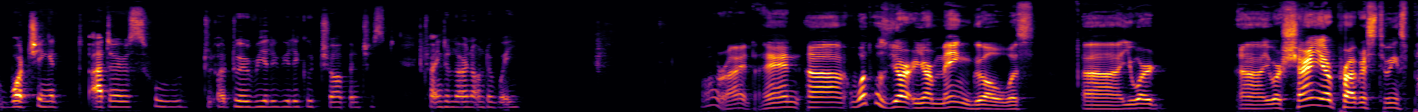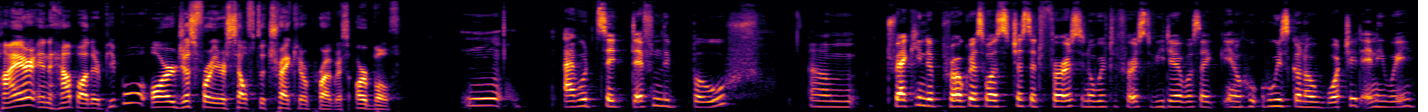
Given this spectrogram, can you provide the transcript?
watching it, others who do, uh, do a really, really good job, and just trying to learn on the way. All right. And uh, what was your your main goal? Was uh, you were uh, you were sharing your progress to inspire and help other people, or just for yourself to track your progress, or both? Mm, I would say definitely both. Um, tracking the progress was just at first, you know, with the first video, was like, you know, who, who is gonna watch it anyway?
